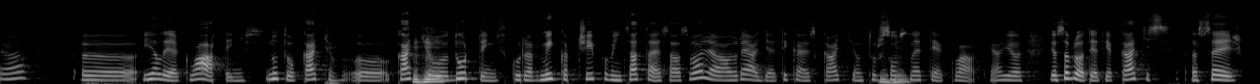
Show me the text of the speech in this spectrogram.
ja, uh, ieliek vārtiņus, nu, to kaķu, uh, kaķu mm Mhm. -hmm. durtiņus, kur ar mikročipu viņas attaisās vaļā un reaģē tikai uz kaķi, un tur suns mm Mhm. -hmm. netiek klāt. Ja, jo, jo saprotiet, ja kaķis uh, sēž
